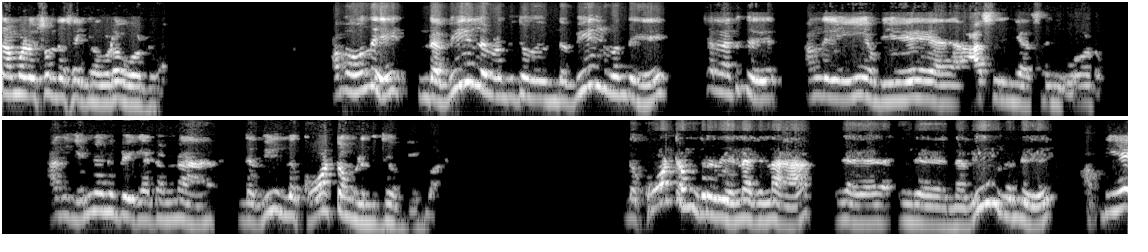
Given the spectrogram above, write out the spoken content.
நம்மளோட சொந்த சைக்கிளை கூட ஓட்டுவோம். அப்ப வந்து இந்த வீல்ல விழுந்துட்டு இந்த வீல் வந்து சில நேரத்துக்கு அங்கேயும் அப்படியே அசைஞ்சு அசைஞ்சு ஓடும். அது என்னன்னு போய் கேட்டோம்னா இந்த வீல்ல கோட்டம் விழுந்துட்டு அப்படிம்பா இந்த கோட்டம்ங்கிறது என்னதுன்னா இந்த இந்த இந்த வீல் வந்து அப்படியே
